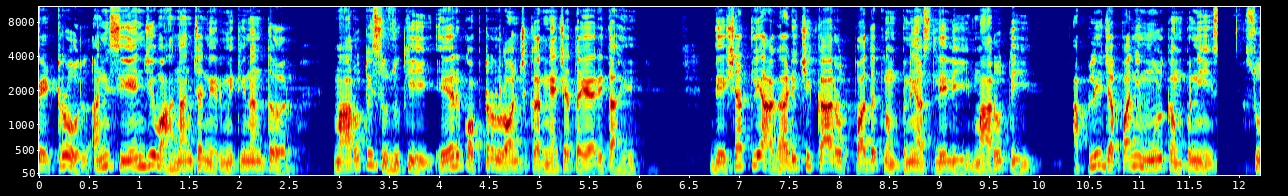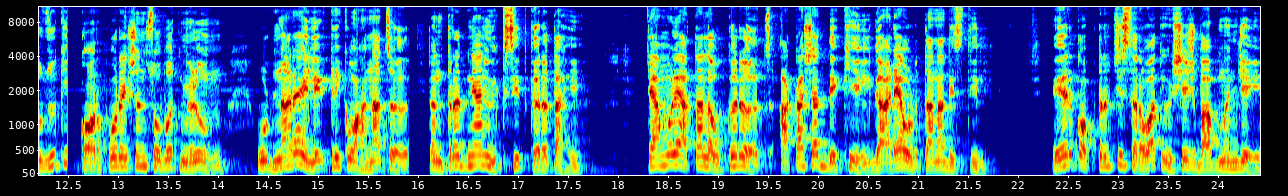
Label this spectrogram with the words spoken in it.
पेट्रोल आणि सी एन जी वाहनांच्या निर्मितीनंतर मारुती सुझुकी एअरकॉप्टर लॉन्च करण्याच्या तयारीत आहे. देशातली आघाडीची कार उत्पादक कंपनी असलेली मारुती आपली जपानी मूळ कंपनी सुझुकी कॉर्पोरेशनसोबत मिळून उडणाऱ्या इलेक्ट्रिक वाहनाचं तंत्रज्ञान विकसित करत आहे. त्यामुळे आता लवकरच आकाशात देखील गाड्या उडताना दिसतील. एअरकॉप्टरची सर्वात विशेष बाब म्हणजे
